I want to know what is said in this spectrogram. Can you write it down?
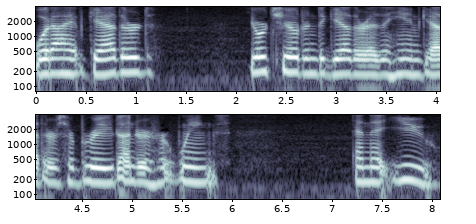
would I have gathered your children together as a hen gathers her brood under her wings, and that you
